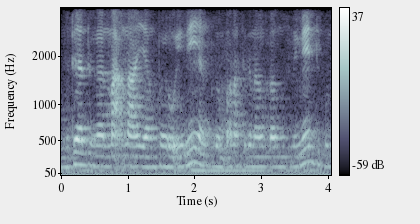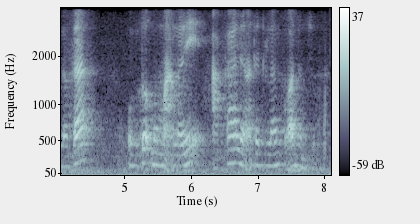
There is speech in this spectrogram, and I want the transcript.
Kemudian dengan makna yang baru ini yang belum pernah dikenal kaum muslimin digunakan untuk memaknai akal yang ada dalam Quran dan Sunnah.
